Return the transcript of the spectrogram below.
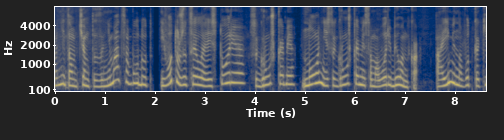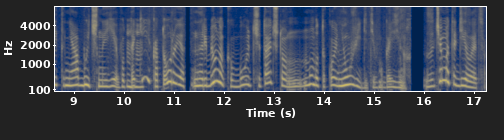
они там чем-то заниматься будут. И вот уже целая история с игрушками, но не с игрушками самого ребенка а именно вот какие-то необычные, вот угу. такие, которые ребенок будет считать, что ну вот такое не увидите в магазинах. Зачем это делается?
